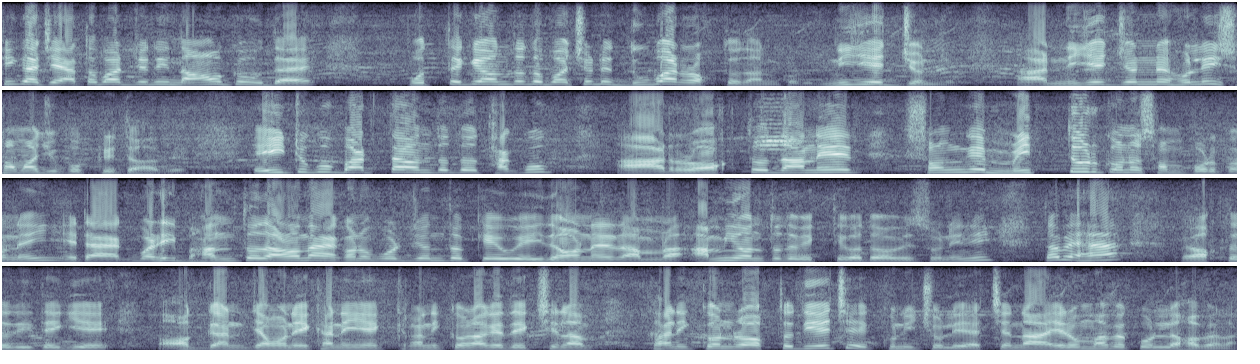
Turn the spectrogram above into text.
ঠিক আছে, এতবার যদি নাও কেউ দেয় প্রত্যেকে অন্তত বছরে দুবার রক্তদান করুক নিজের জন্য। আর নিজের জন্য হলেই সমাজ উপকৃত হবে। এইটুকু বার্তা অন্তত থাকুক। আর রক্তদানের সঙ্গে মৃত্যুর কোনো সম্পর্ক নেই। এটা একবারই ভ্রান্ত ধারণা। এখনও পর্যন্ত কেউ এই ধরনের আমরা আমি অন্তত ব্যক্তিগতভাবে শুনিনি। তবে হ্যাঁ রক্ত দিতে গিয়ে অজ্ঞান যেমন এখানেই খানিক্ষণ আগে দেখছিলাম, খানিকক্ষণ রক্ত দিয়েছে, এক্ষুনি চলে যাচ্ছে। না, এরমভাবে করলে হবে না।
